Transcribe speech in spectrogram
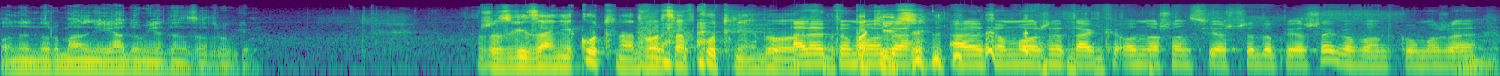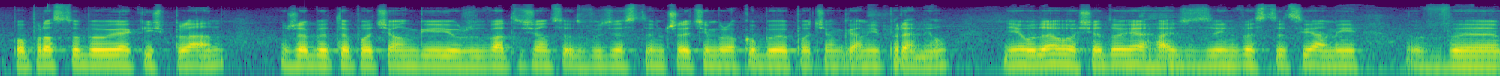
one normalnie jadą jeden za drugim. że zwiedzanie Kutna, dworca w Kutnie było Ale to, może, ale to może tak odnosząc się jeszcze do pierwszego wątku, może po prostu był jakiś plan, żeby te pociągi już w 2023 roku były pociągami premium. Nie udało się dojechać z inwestycjami w,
